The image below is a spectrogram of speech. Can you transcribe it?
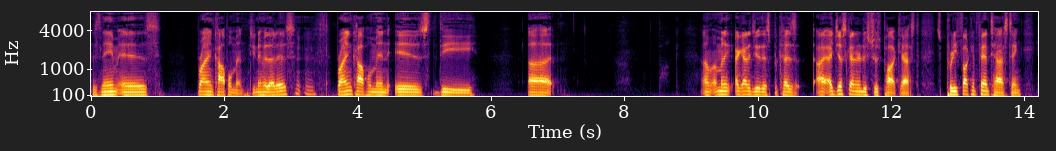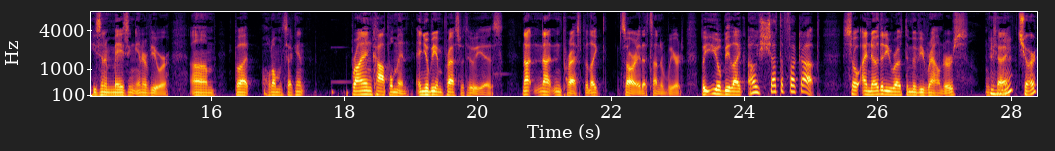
his name is Brian Koppelman. Do you know who that is? Brian Koppelman is the uh um, I'm gonna. I got to do this because I, I just got introduced to his podcast. It's pretty fucking fantastic. He's an amazing interviewer. Um, but hold on one second. Brian Koppelman, and you'll be impressed with who he is. Not not impressed, but like, sorry, that sounded weird. But you'll be like, oh, shut the fuck up. So I know that he wrote the movie Rounders. Okay, sure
